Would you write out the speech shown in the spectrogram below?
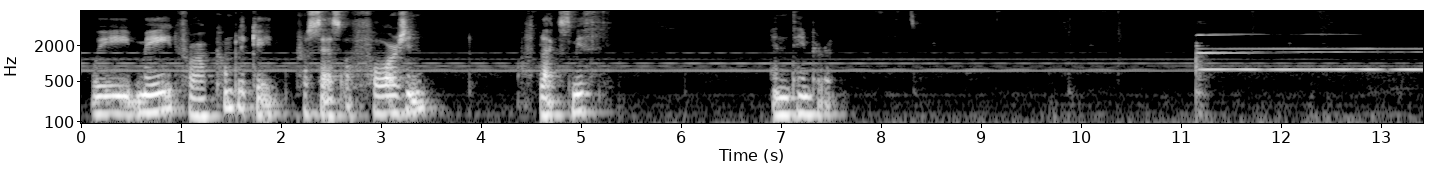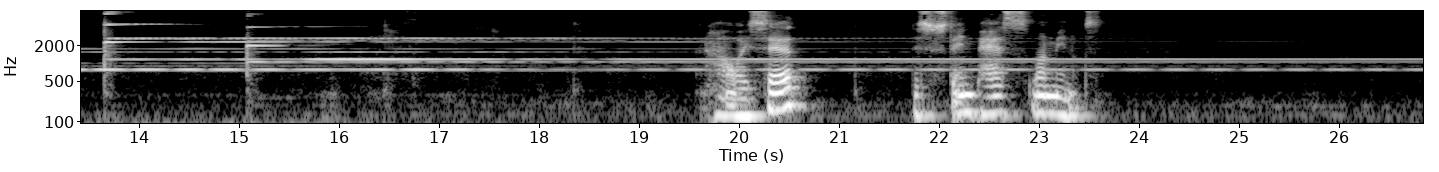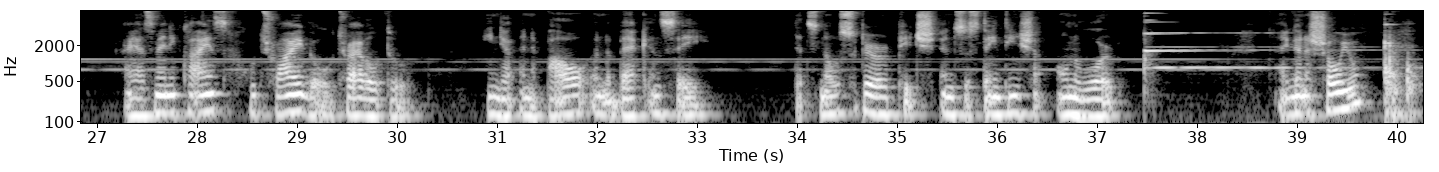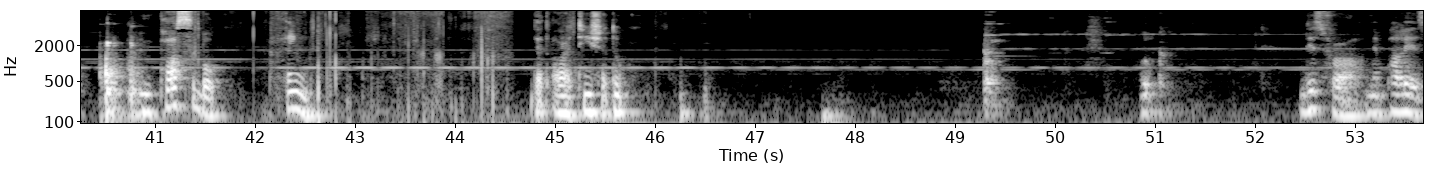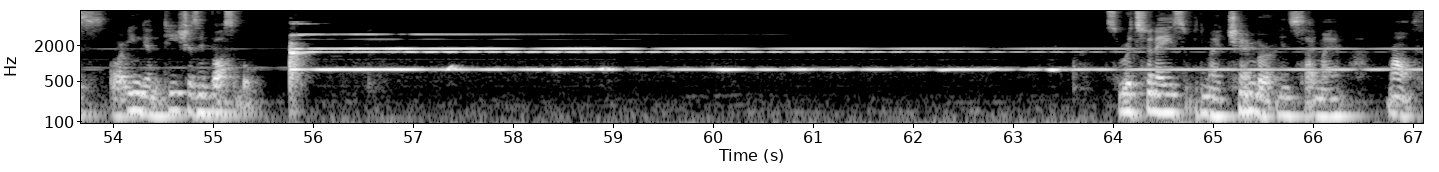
we made for a complicated process of forging of blacksmith and tempering. How I said, the sustain pass one minute. I have many clients who try go travel to India and Nepal on the back and say that's no superior pitch and sustain tingsha on the world. I'm gonna show you impossible thing that our tingsha do. Look, this for Nepalese or Indian tingsha is impossible. It resonates with my chamber inside my mouth.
